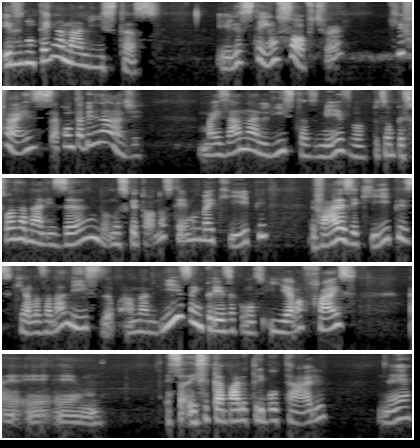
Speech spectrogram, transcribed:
eles não têm analistas, eles têm um software que faz a contabilidade. Mas analistas mesmo, são pessoas analisando, no escritório nós temos uma equipe, várias equipes que elas analisam, analisa a empresa como, e ela faz é, é, é essa, esse trabalho tributário, né,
